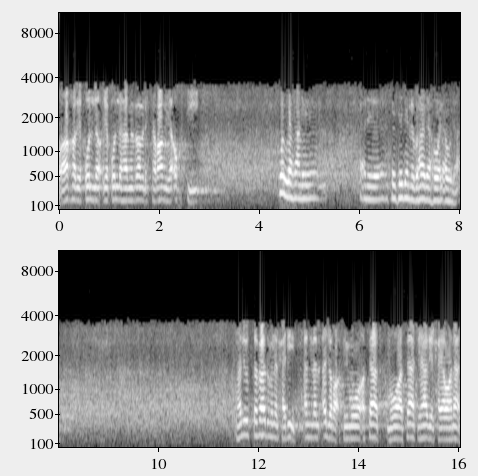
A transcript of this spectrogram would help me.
وآخر يقول يقول لها من باب الاحترام يا أختي. والله يعني يعني تتجنب هذا هو الأولى. هل يستفاد من الحديث أن الأجر في مواساة مواساة هذه الحيوانات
